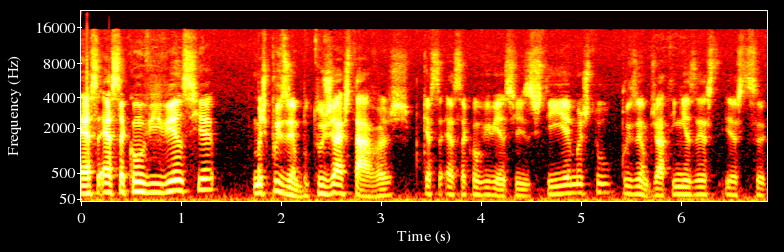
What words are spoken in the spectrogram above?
essa, essa convivência, mas por exemplo, tu já estavas, porque essa, essa convivência existia, mas tu, por exemplo, já tinhas este, este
